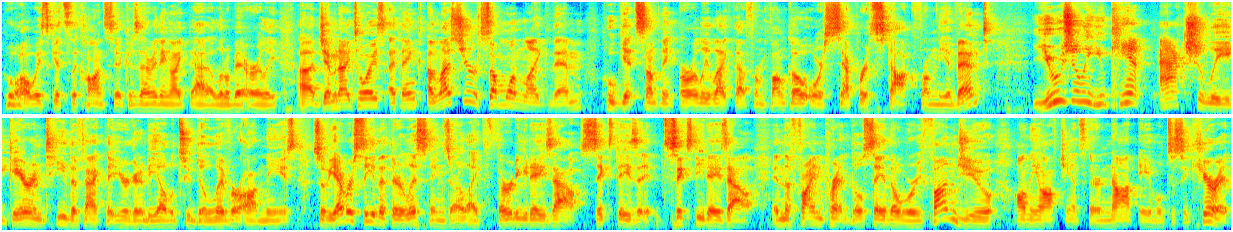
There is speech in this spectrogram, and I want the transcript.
who always gets the con stickers, and everything like that a little bit early. Uh, Gemini Toys, I think, unless you're someone like them who gets something early like that from Funko, or separate stock from the event, usually you can't actually guarantee the fact that you're going to be able to deliver on these. So if you ever see that their listings are like 30 days out, 6 days 60 days out, in the fine print they'll say they'll refund you on the off chance they're not able to secure it.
